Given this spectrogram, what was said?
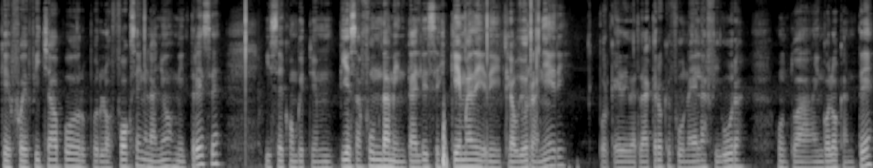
que fue fichado por, por los Fox en el año 2013 y se convirtió en pieza fundamental de ese esquema de, de Claudio Ranieri, porque de verdad creo que fue una de las figuras junto a Engolo Kanté.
